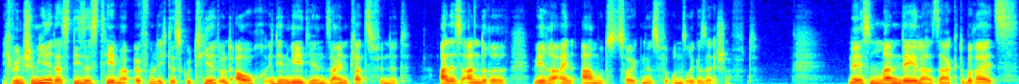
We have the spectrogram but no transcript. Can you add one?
Ich wünsche mir, dass dieses Thema öffentlich diskutiert und auch in den Medien seinen Platz findet. Alles andere wäre ein Armutszeugnis für unsere Gesellschaft. Nelson Mandela sagte bereits,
